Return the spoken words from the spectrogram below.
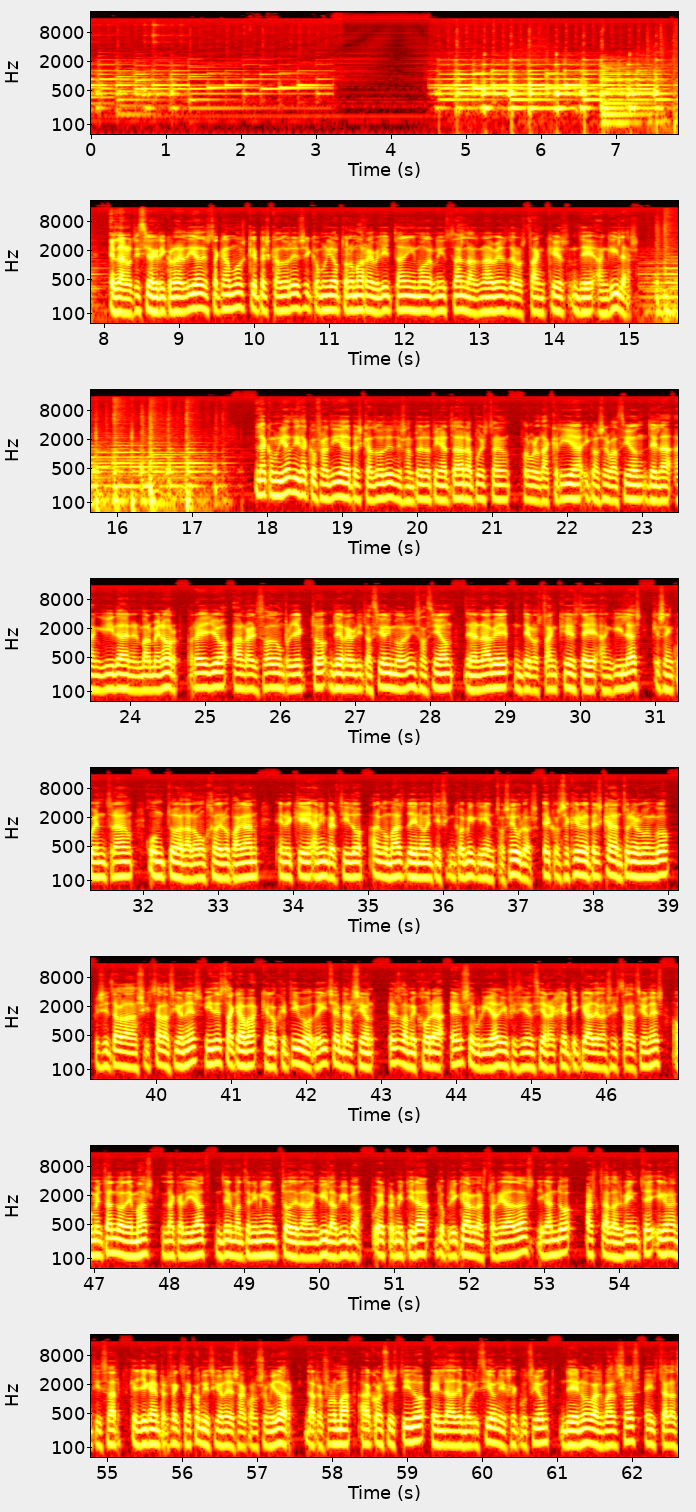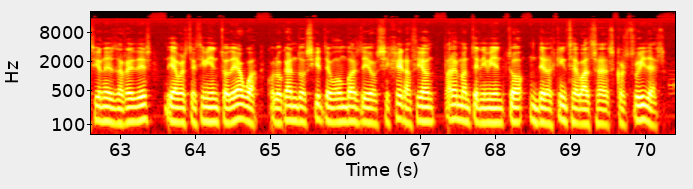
En la noticia agrícola del día destacamos que pescadores y comunidad autónoma rehabilitan y modernizan las naves de los tanques de anguilas. La comunidad y la cofradía de pescadores de San Pedro Pinatar apuestan por la cría y conservación de la anguila en el Mar Menor. Para ello han realizado un proyecto de rehabilitación y modernización de la nave de los tanques de anguilas que se encuentran junto a la lonja de Lopagán en el que han invertido algo más de 95.500 euros. El consejero de Pesca, Antonio Luengo, visitaba las instalaciones y destacaba que el objetivo de dicha inversión es la mejora en seguridad y eficiencia energética de las instalaciones, aumentando además la calidad del mantenimiento de la anguila viva, pues permitirá duplicar las toneladas, llegando hasta las 20 y garantizar que llega en perfectas condiciones al consumidor. La reforma ha consistido en la demolición y ejecución de nuevas balsas e instalaciones de redes de abastecimiento de agua, colocando siete bombas de oxigenación para el mantenimiento de las 15 balsas construidas.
